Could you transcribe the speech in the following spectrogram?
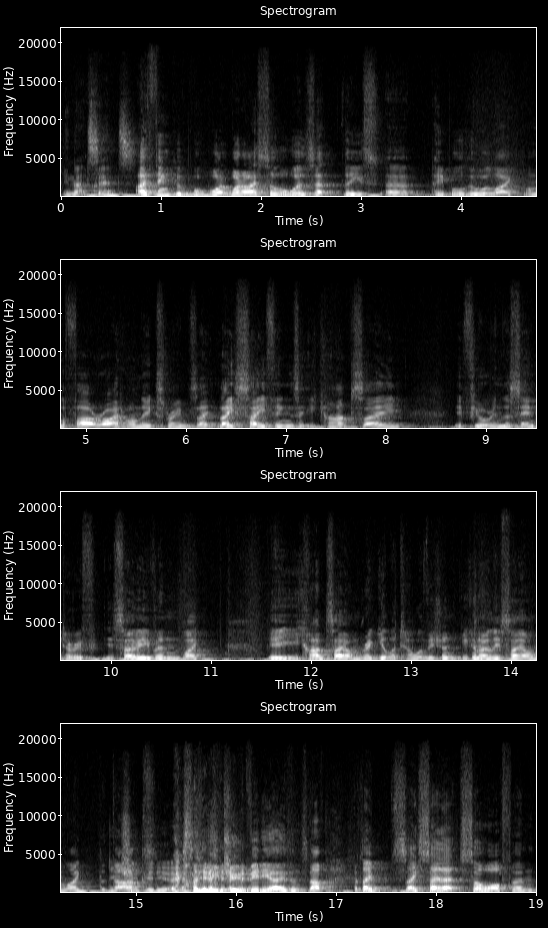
in that sense? I think what, what I saw was that these uh, people who are like on the far right or on the extremes, they, they say things that you can't say if you're in the centre. If so, even like yeah, you can't say on regular television. You can only say on like the YouTube dark videos. on Yeah, YouTube yeah. videos and stuff. But they they say that so often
